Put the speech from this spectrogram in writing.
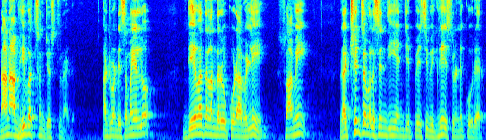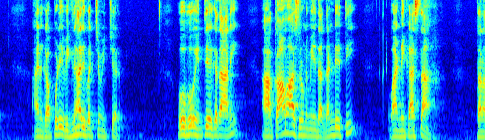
నానాభీభత్సం చేస్తున్నాడు. అటువంటి సమయంలో దేవతలందరూ కూడా వెళ్ళి స్వామి రక్షించవలసింది అని చెప్పేసి విఘ్నేశ్వరుని కోరారు. ఆయనకు అప్పుడే విఘ్నాధిపత్యం ఇచ్చారు. ఓహో ఇంతే కదా అని ఆ కామాసురుని మీద దండెత్తి వాడిని కాస్త తన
